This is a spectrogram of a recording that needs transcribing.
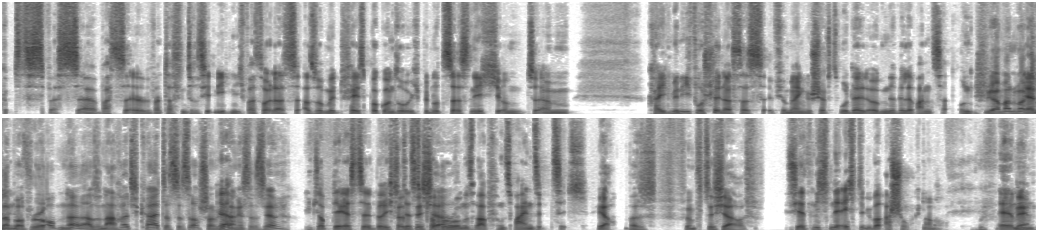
was, was, äh, was, äh, was, das interessiert mich nicht, was soll das? Also mit Facebook und so, ich benutze das nicht und ähm, kann ich mir nicht vorstellen, dass das für mein Geschäftsmodell irgendeine Relevanz hat. Und ja, wann war ähm, Club of Rome, ne? Also Nachhaltigkeit, das ist auch schon. Wie ja, lange ist das her? Ich glaube, der erste Bericht des Club Jahre? of Rome war von 72. Ja, das ist 50 Jahre. Ist jetzt nicht eine echte Überraschung. Ne? ähm, nee.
